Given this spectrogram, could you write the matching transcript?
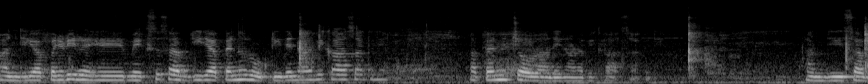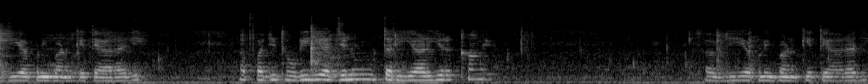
ਹਾਂਜੀ, ਆਪਾਂ ਜਿਹੜੀ ਰਹੇ ਮਿਕਸ ਸਬਜ਼ੀ ਆ ਆਪਾਂ ਇਹਨੂੰ ਰੋਟੀ ਦੇ ਨਾਲ ਵੀ ਖਾ ਸਕਦੇ ਹਾਂ। ਆਪਾਂ ਇਹਨੂੰ ਚੌਲਾਂ ਦੇ ਨਾਲ ਵੀ ਖਾ ਸਕਦੇ ਹਾਂਜੀ, ਸਬਜ਼ੀ ਆਪਣੀ ਬਣ ਕੇ ਤਿਆਰ ਹੈ ਜੀ। ਆਪਾਂ ਜੀ ਥੋੜੀ ਜਿਹੀ ਅੱਜ ਇਹਨੂੰ ਤਰੀ ਵਾਲੀ ਰੱਖਾਂਗੇ। ਸਬਜ਼ੀ ਆਪਣੀ ਬਣ ਕੇ ਤਿਆਰ ਹੈ ਜੀ।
